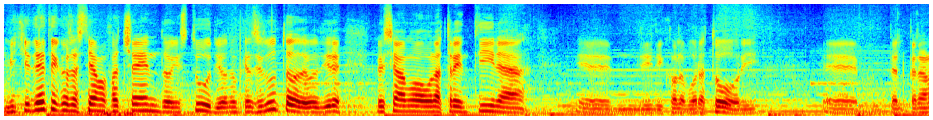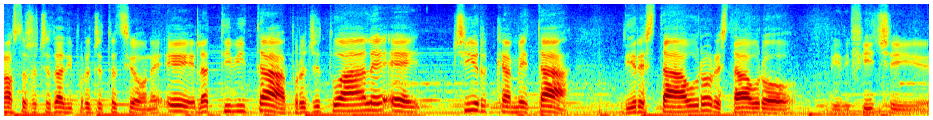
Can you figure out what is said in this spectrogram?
Mi chiedete cosa stiamo facendo in studio? Innanzitutto devo dire che siamo una trentina eh, di, di, collaboratori eh, per, per, la nostra società di progettazione e l'attività progettuale è circa metà di restauro, restauro di edifici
